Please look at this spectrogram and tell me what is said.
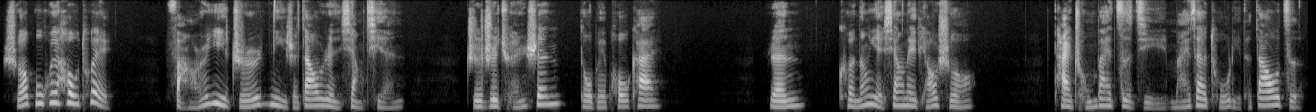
蛇不会后退，反而一直逆着刀刃向前，直至全身都被剖开。人可能也像那条蛇，太崇拜自己埋在土里的刀子。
